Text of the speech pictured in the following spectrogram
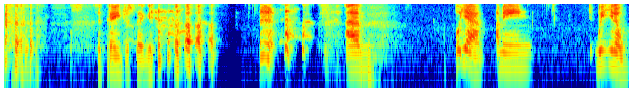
it's a dangerous thing. um, but yeah, I mean, we you know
